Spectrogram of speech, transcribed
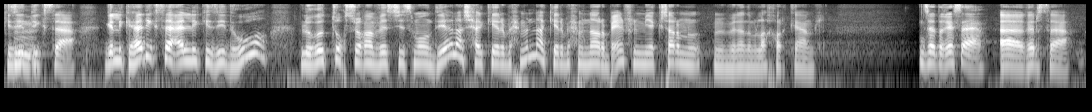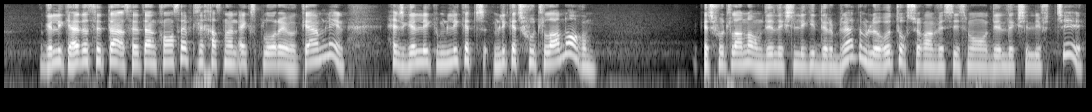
كيزيد. ديك الساعة. قال لك هذيك الساعة اللي كيزيد هو le retour sur investissement ديالها شحال كيربح منها؟ كيربح منها 40% أكثر من البنادم الآخر كامل. زاد غير ساعة. آه غير ساعة. قال لك هذا c'est c'est un concept اللي خاصنا نكسبلوريوه كاملين. حيت قال لك ملي كت ملي كتفوت la norme. كتفوت la norme ديال داكشي اللي كيدير بنادم le retour sur investissement ديال داكشي اللي فتيه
